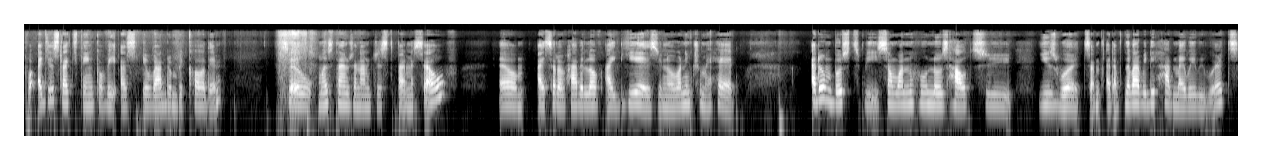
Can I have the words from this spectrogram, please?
but I just like to think of it as a random recording. So most times when I'm just by myself, um, I sort of have a lot of ideas, you know, running through my head. I don't boast to be someone who knows how to use words. I'm, I've never really had my way with words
